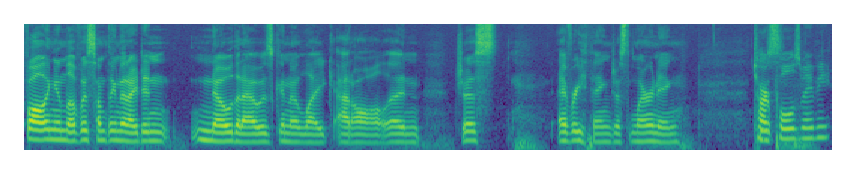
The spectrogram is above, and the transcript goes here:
falling in love with something that I didn't know that I was gonna like at all, and just everything, just learning. Tarp pulls, maybe.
